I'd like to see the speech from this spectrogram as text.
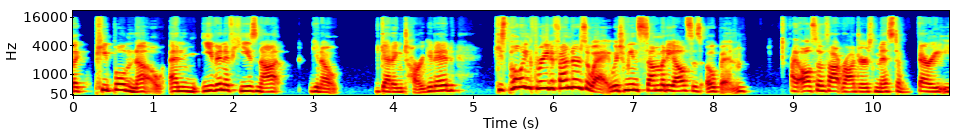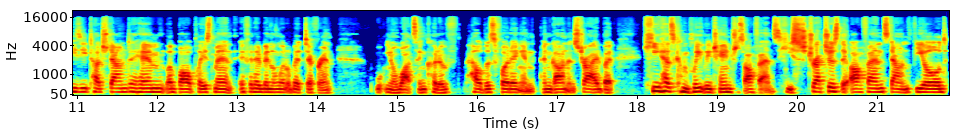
Like people know. And even if he's not, you know, getting targeted, he's pulling three defenders away, which means somebody else is open. I also thought Rodgers missed a very easy touchdown to him, a ball placement. If it had been a little bit different, you know, Watson could have held his footing and, and gone in stride. But he has completely changed his offense. He stretches the offense downfield.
